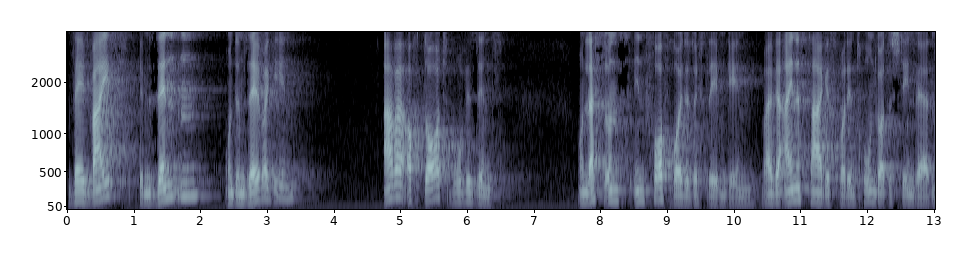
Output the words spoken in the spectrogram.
weltweit im Senden und im Selbergehen, aber auch dort, wo wir sind. Und lasst uns in Vorfreude durchs Leben gehen, weil wir eines Tages vor dem Thron Gottes stehen werden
